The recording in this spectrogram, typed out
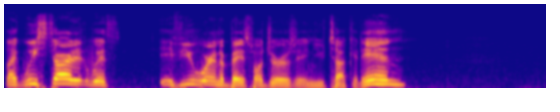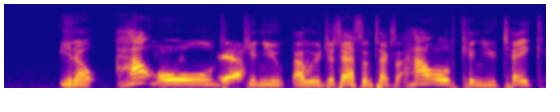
Like we started with, if you wear in a baseball jersey and you tuck it in. You know how old yeah. can you? Uh, we were just asking text. How old can you take?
